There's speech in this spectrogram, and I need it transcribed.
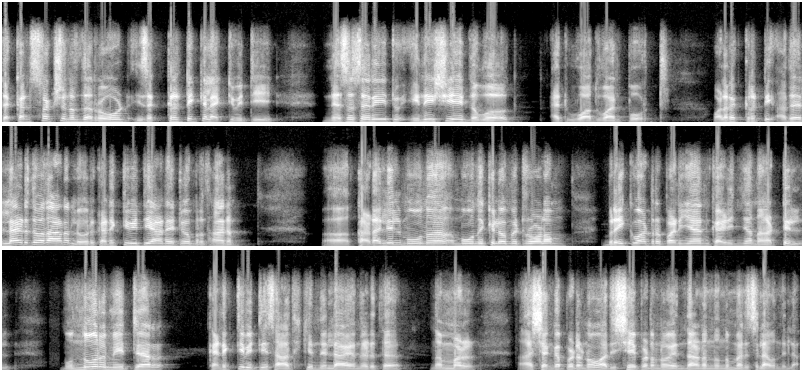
The construction of the road is a critical activity necessary to initiate the work at Vadhavan port വളരെ ക്രിട്ടി അത് എല്ലായിടത്തും അതാണല്ലോ ഒരു കണക്ടിവിറ്റിയാണ് ഏറ്റവും പ്രധാനം. കടലിൽ മൂന്ന് മൂന്ന് കിലോമീറ്ററോളം ബ്രേക്ക് വാട്ടർ പണിയാൻ കഴിഞ്ഞ നാട്ടിൽ മുന്നൂറ് മീറ്റർ കണക്ടിവിറ്റി സാധിക്കുന്നില്ല എന്നെടുത്ത് നമ്മൾ ആശങ്കപ്പെടണോ അതിശയപ്പെടണോ എന്താണെന്നൊന്നും മനസ്സിലാവുന്നില്ല.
